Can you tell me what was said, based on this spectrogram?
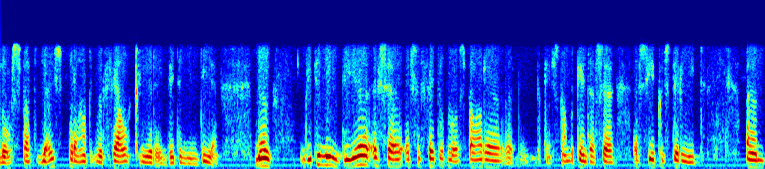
los wat juis praat oor velkleur en Vitamiin D. Nou, Vitamiin D is 'n is 'n vetoplosbare bekend staan bekend as 'n 'n sekosteroïd. Ehm um,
